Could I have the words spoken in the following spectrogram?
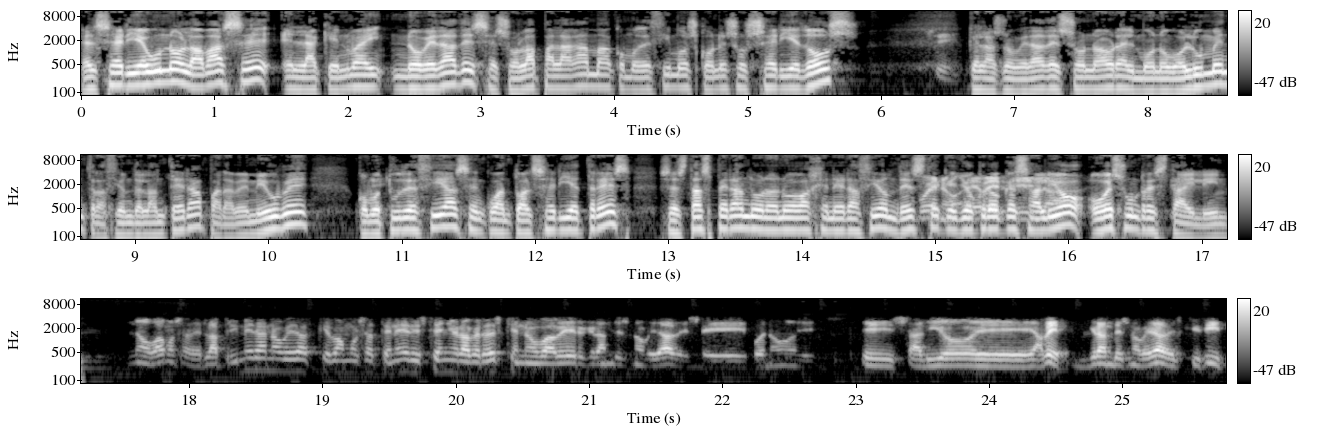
El Serie 1, la base en la que no hay novedades, se solapa la gama, como decimos, con esos Serie 2, que las novedades son ahora el monovolumen, tracción delantera para BMW. Como tú decías, en cuanto al Serie 3, ¿se está esperando una nueva generación de este que yo creo que eh, salió o es un restyling? No, vamos a ver, la primera novedad que vamos a tener este año, la verdad es que no va a haber grandes novedades. Eh, bueno, eh, salió, a ver, grandes novedades, es decir,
